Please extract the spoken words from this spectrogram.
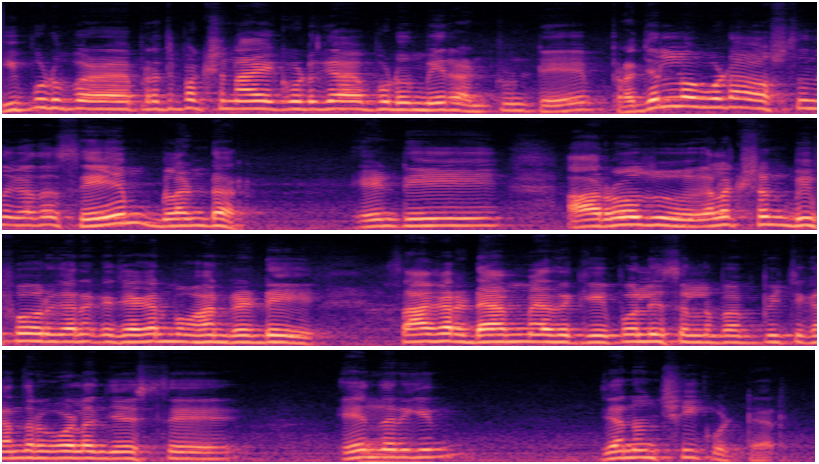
ఇప్పుడు ప్ర- ప్రతిపక్ష నాయకుడిగా ఇప్పుడు మీరు అంటుంటే ప్రజల్లో కూడా వస్తుంది కదా సేమ్ బ్లండర్. ఏంటి? ఆ రోజు ఎలక్షన్ బిఫోర్ కనుక జగన్మోహన్ రెడ్డి సాగర్ డ్యామ్ మీదకి పోలీసులను పంపించి గందరగోళం చేస్తే ఏం జరిగింది? జనం చీ కొట్టారు.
